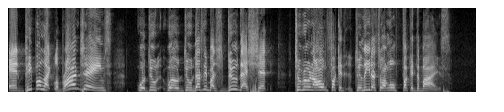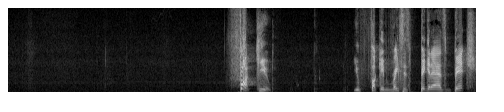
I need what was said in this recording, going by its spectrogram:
And people like LeBron James will do will do nothing but do that shit to ruin our own fucking to lead us to our own fucking demise. Fuck you. You fucking racist bigot ass bitch.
